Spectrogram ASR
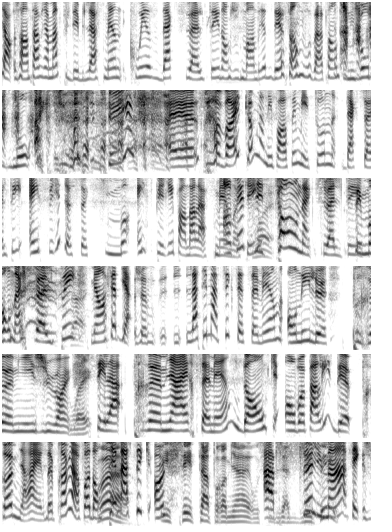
j'en- j'entends vraiment depuis le début de la semaine quiz d'actualité. Donc, je vous demanderai de descendre vos attentes au niveau du mot actualité. Euh, ça va être comme l'année passée, mes tunes d'actualité inspirées de ce qui m'a inspiré pendant la semaine. En fait, OK? c'est ton actualité. C'est mon actualité. Mais en fait, regarde, je vous- la thématique cette semaine, on est le 1er juin. Ouais. C'est la première semaine. Donc, on va parler de première, de première fois. Donc, Ouais. thématique 1. Et c'est ta première aussi de. Absolument. Fait que je,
